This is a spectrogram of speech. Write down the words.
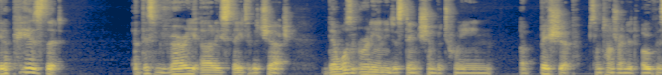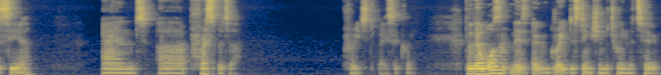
it appears that at this very early state of the church, there wasn't really any distinction between a bishop, sometimes rendered overseer, and a presbyter, priest, basically. But there wasn't this, a great distinction between the two.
